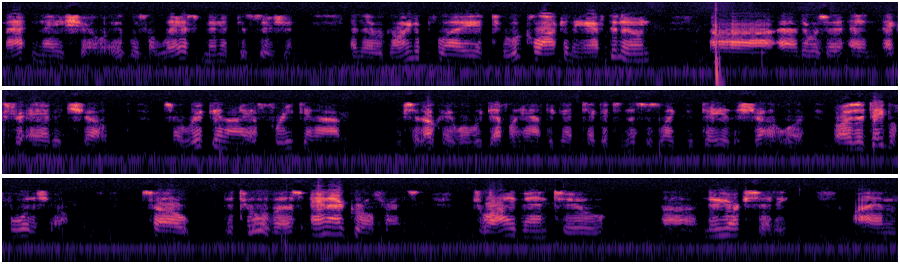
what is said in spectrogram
matinee show. It was a last minute decision, and they were going to play at 2 o'clock in the afternoon, uh, and there was a, an extra added show. So Rick and I are freaking out. We said, okay, well, we definitely have to get tickets, and this is like the day of the show, or, or the day before the show. So the two of us and our girlfriends drive into uh, New York City. I'm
